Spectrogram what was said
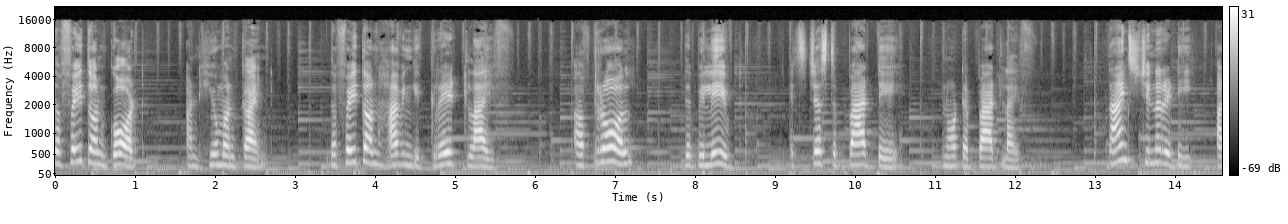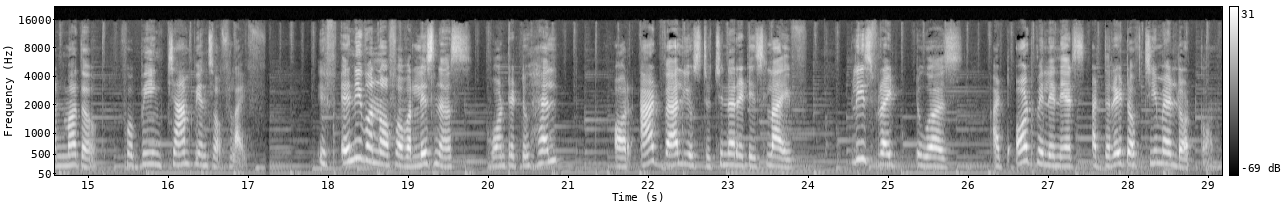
The faith on God and humankind. The faith on having a great life. After all, they believed it's just a bad day, not a bad life. Thanks, Chinnareddy and Mother, for being champions of life. If any one of our listeners wanted to help or add values to Chinnareddy's life, please write to us at oddmillionaires at the rate of gmail.com.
